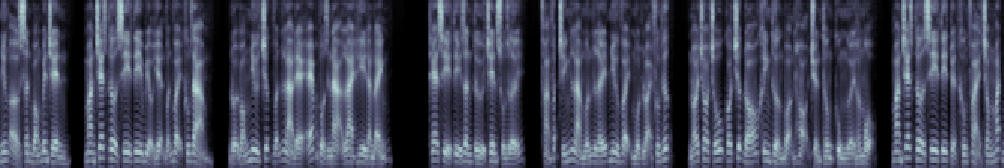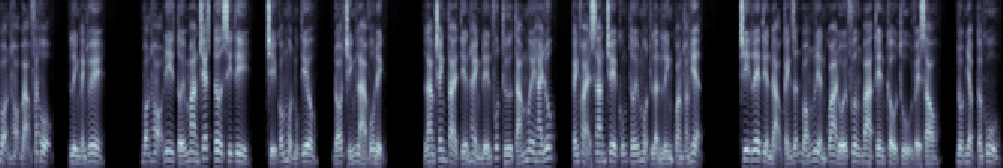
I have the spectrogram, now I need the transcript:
Nhưng ở sân bóng bên trên, Manchester City biểu hiện vẫn vậy không giảm, đội bóng như trước vẫn là đè ép bozna Lahi đang đánh. The City dân từ trên xuống dưới, phản phất chính là muốn lấy như vậy một loại phương thức, nói cho chỗ có trước đó khinh thường bọn họ truyền thông cùng người hâm mộ, Manchester City tuyệt không phải trong mắt bọn họ bạo phát hộ, linh đánh thuê. Bọn họ đi tới Manchester City, chỉ có một mục tiêu, đó chính là vô địch. Làm tranh tài tiến hành đến phút thứ 82 lúc, cánh phải Sanchez cũng tới một lần linh quang thoáng hiện. Chi lê tiền đạo cánh dẫn bóng liền qua đối phương ba tên cầu thủ về sau, đột nhập cấm khu,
